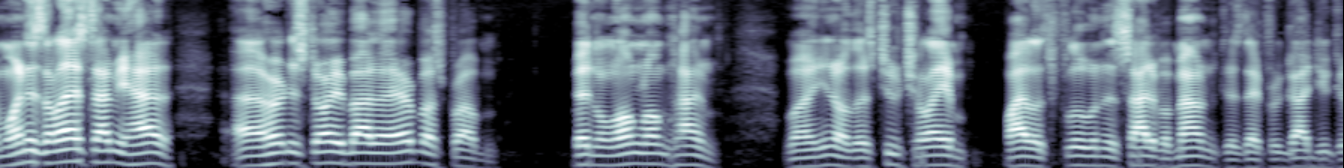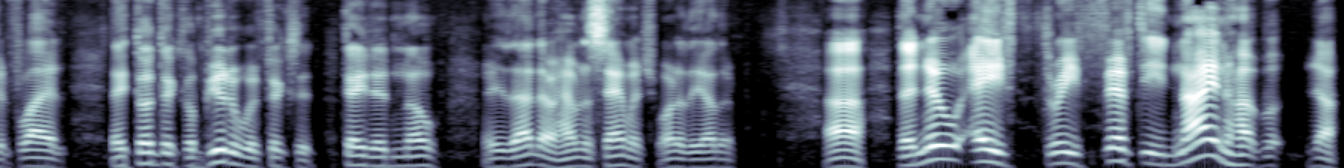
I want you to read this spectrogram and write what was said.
And when is the last time you had uh, heard a story about an Airbus problem? Been a long, long time. Well, you know, those two Chilean pilots flew in the side of a mountain because they forgot you could fly it. They thought the computer would fix it. They didn't know. Either that, they were having a sandwich, one or the other. Uh, the new A350 900. No,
